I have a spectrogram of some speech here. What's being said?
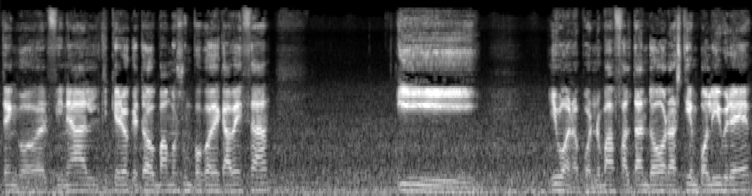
tengo. Al final creo que todos vamos un poco de cabeza y, bueno, pues nos va faltando horas tiempo libre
